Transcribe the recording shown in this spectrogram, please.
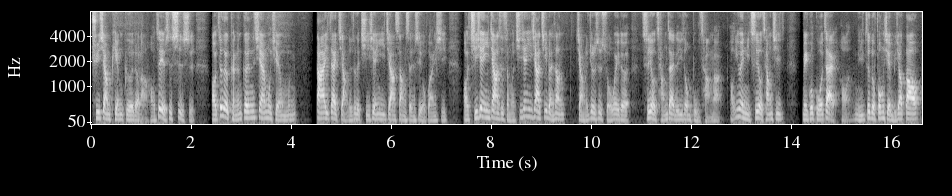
趋向偏鸽的啦哈，这也是事实。哦，这个可能跟现在目前我们。大家一直在讲的这个期限溢价上升是有关系哦。期限溢价是什么？期限溢价基本上讲的就是所谓的持有长债的一种补偿啊。哦，因为你持有长期美国国债，好，你这个风险比较高，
